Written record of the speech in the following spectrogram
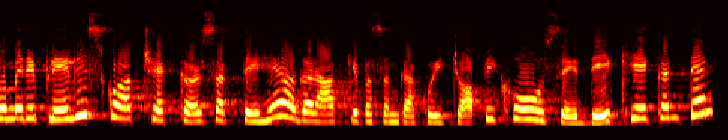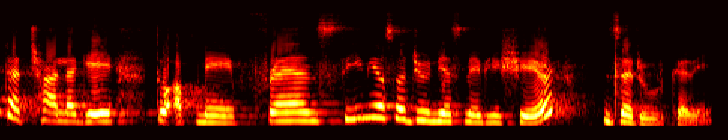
तो मेरे प्लेलिस्ट को आप चेक कर सकते हैं। अगर आपके पसंद का कोई टॉपिक हो, उसे देखें कंटेंट अच्छा लगे तो अपने फ्रेंड्स सीनियर्स और जूनियर्स में भी शेयर ज़रूर करें।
